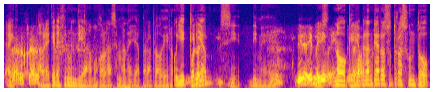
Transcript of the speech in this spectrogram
Habría que elegir un día, a lo mejor, la semana ya para aplaudir. Oye, quería... sí, dime. Mm, dime, dime, dime. No, quería plantearos otro asunto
